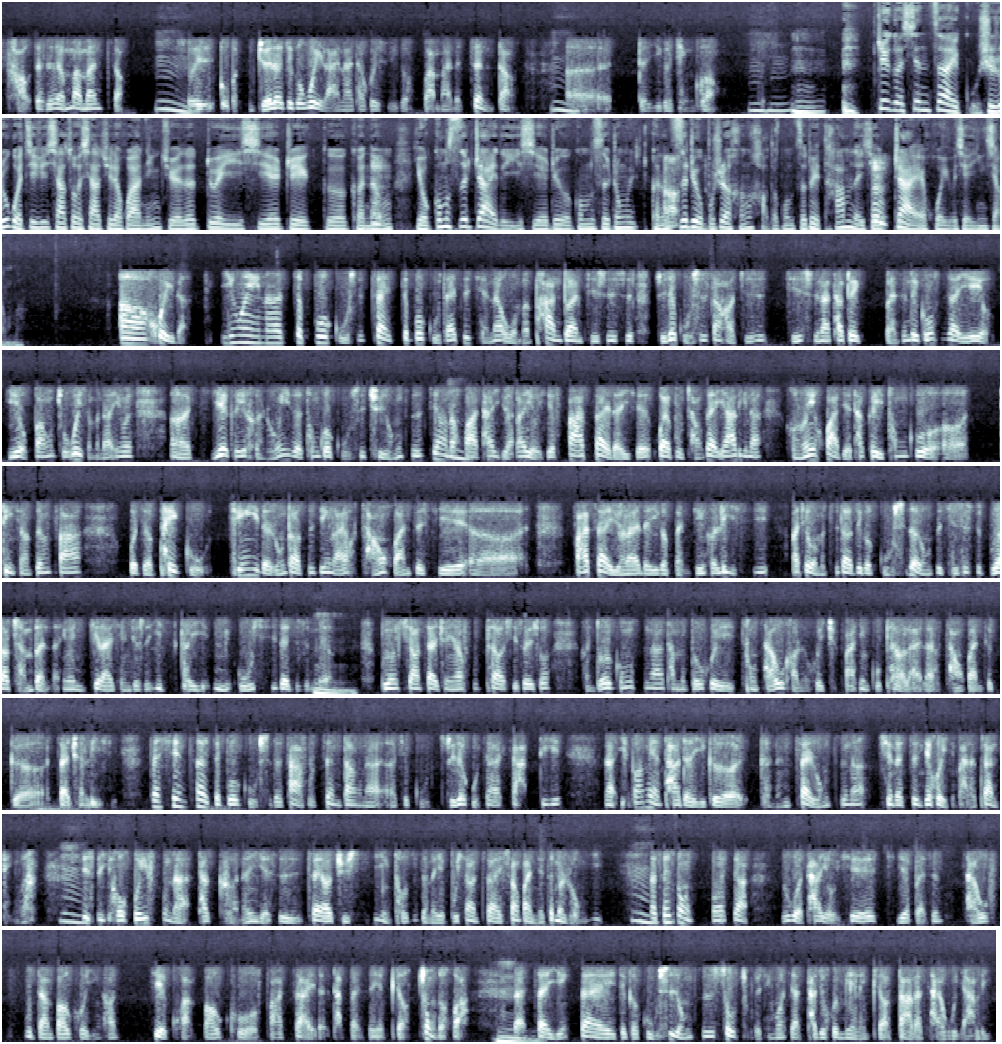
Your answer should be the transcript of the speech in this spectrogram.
好，但是要慢慢涨。嗯。所以我觉得这个未来呢，它会是一个缓慢的震荡，呃的一个情况。嗯哼。嗯。这个现在股市如果继续下挫下去的话，您觉得对一些这个可能有公司债的一些这个公司中，可能资质又不是很好的公司，对他们的一些债会有一些影响吗？啊，会的。因为呢，这波股市在这波股灾之前呢，我们判断其实是随着股市上好，其实其实呢，它对本身对公司债也有也有帮助。为什么呢？因为呃，企业可以很容易的通过股市去融资，这样的话，它原来有一些发债的一些外部偿债压力呢，很容易化解。它可以通过呃定向增发或者配股，轻易的融到资金来偿还这些呃。发债原来的一个本金和利息，而且我们知道这个股市的融资其实是不要成本的，因为你借来钱就是一直可以无息的，就是没有不用像债券一样付票息。所以说，很多公司呢，他们都会从财务考虑会去发行股票来来偿还这个个债券利息。但现在这波股市的大幅震荡呢，而且股随着股价下跌，那一方面它的一个可能再融资呢，现在证监会已经把它暂停了。嗯即使以后恢复呢，它可能也是再要去吸引投资者呢，也不像在上半年这么容易。嗯那在这种它有一些企业本身财务负担，包括银行借款、包括发债的，它本身也比较重的话，嗯在在银在这个股市融资受阻的情况下，它就会面临比较大的财务压力。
